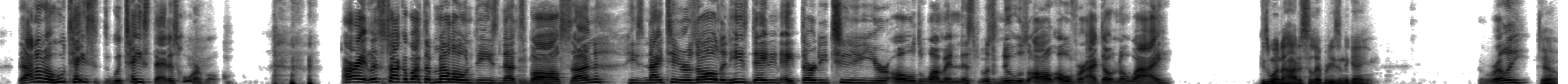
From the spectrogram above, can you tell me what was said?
I don't know who taste would taste that. It's horrible. All right, let's talk about the mellow these nuts ball, son. He's 19 years old and he's dating a 32 year old woman. This was news all over. I don't know why. He's one of the hottest celebrities in the game. Really? Yeah.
